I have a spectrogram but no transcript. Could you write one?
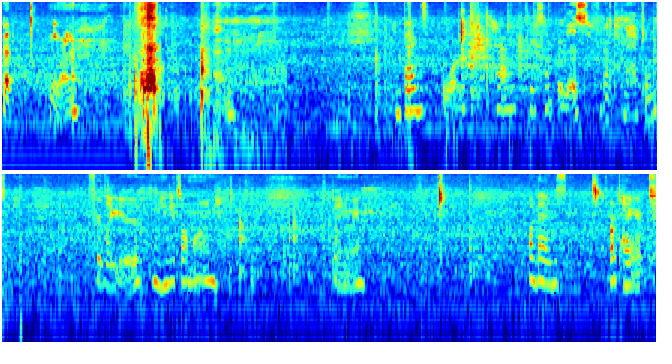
But anyway, um, my bags are packed except for this. I forgot to put my headphones for later when he gets online. But anyway, my bags are packed.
